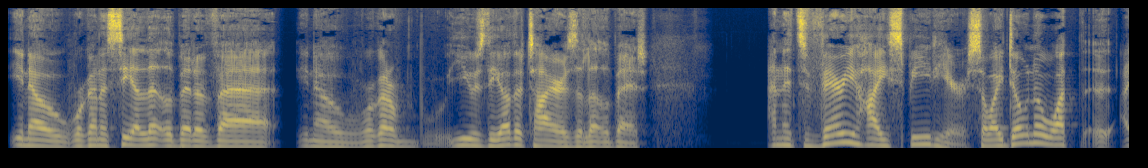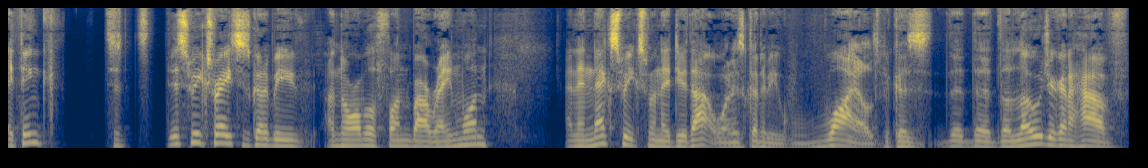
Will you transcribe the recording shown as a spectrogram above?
you know we're going to see a little bit of uh you know we're going to use the other tires a little bit and it's very high speed here so i don't know what uh, i think this week's race is going to be a normal fun bahrain one and then next week's when they do that one is going to be wild because the the, the load you're going to have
